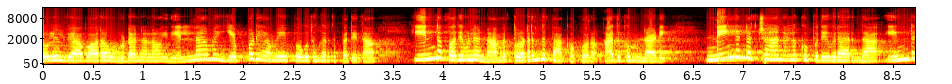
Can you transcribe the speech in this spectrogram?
தொழில் வியாபாரம் உடல்நலம் இது எல்லாமே எப்படி அமைய போகுதுங்கிறத பற்றி தான் இந்த பதிவில் நாம் தொடர்ந்து பார்க்க போகிறோம் அதுக்கு முன்னாடி நீங்கள் இந்த சேனலுக்கு புதிவராக இருந்தால் இந்த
